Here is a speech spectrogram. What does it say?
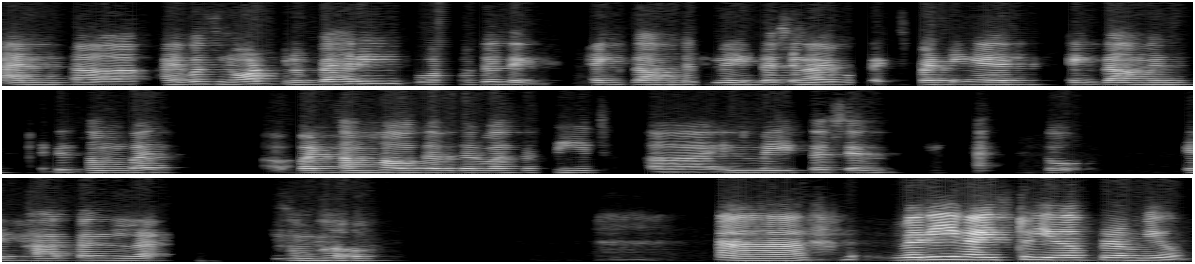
And uh, I was not preparing for this ex- exam this May session. I was expecting a exam in December, uh, but somehow there, there was a seat uh, in May session. So it happened somehow. Uh, very nice to hear from you.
